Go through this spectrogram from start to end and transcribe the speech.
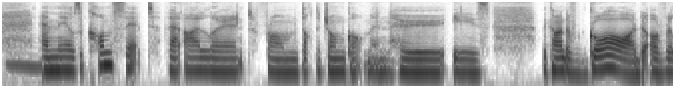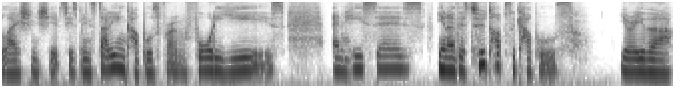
Mm. And there was a concept that I learned from Dr. John Gottman, who is the kind of god of relationships. He's been studying couples for over 40 years. And he says, you know, there's two types of couples you're either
